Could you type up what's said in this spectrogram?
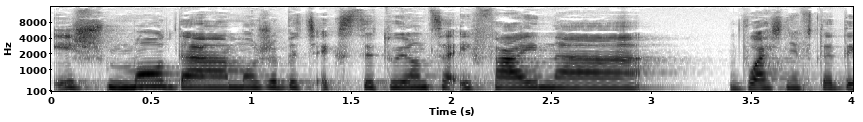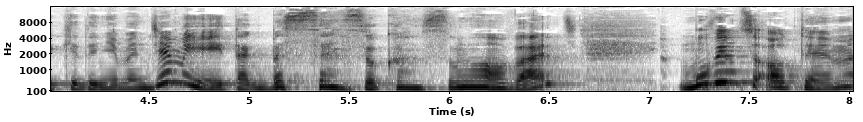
iż moda może być ekscytująca i fajna właśnie wtedy, kiedy nie będziemy jej tak bez sensu konsumować Mówiąc o tym,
